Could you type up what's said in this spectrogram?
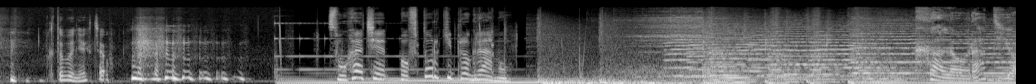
Kto by nie chciał? Słuchajcie powtórki programu. Halo Radio.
